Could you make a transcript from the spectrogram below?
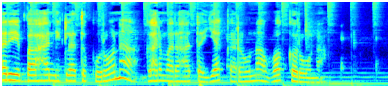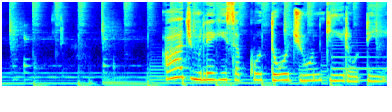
अरे बाहर निकला तो कोरोना घर में रहा तो यह करोना व कोरोना। आज मिलेगी सबको दो जून की रोटी।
